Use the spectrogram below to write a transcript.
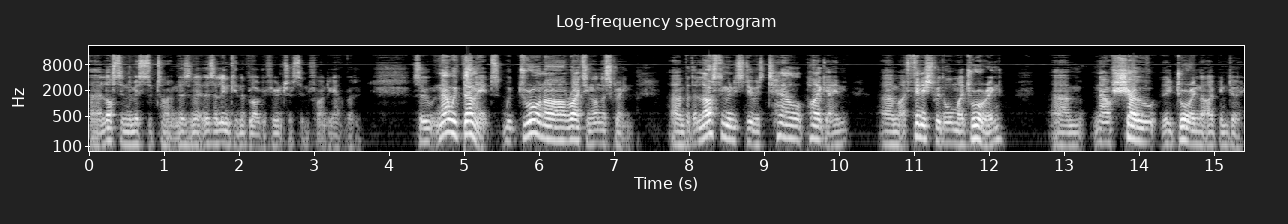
uh, lost in the mists of time. There's a, there's a link in the blog if you're interested in finding out about it. So now we've done it. We've drawn our writing on the screen. Um, but the last thing we need to do is tell Pygame um, I've finished with all my drawing. Um, now show the drawing that I've been doing.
